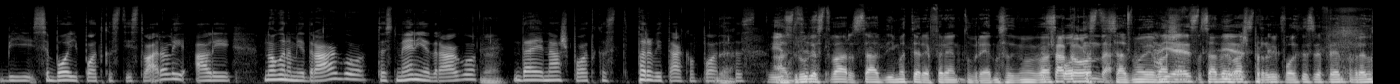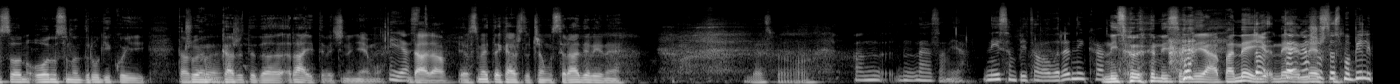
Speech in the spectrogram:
bi se bolji podcasti stvarali, ali mnogo nam je drago, to jest meni je drago, ne. da je naš podcast prvi takav podcast. Da. A druga stvar, sad imate referentnu vrednost, sad imamo vaš sad podcast, onda. sad je vaš, jest, sad je vaš prvi podcast referentna vrednost u odnosu na drugi koji Tako čujem, je. kažete da radite već na njemu. Jeste. Da, da. Jer smete kažete o čemu se radi ili ne? Ne smemo. Ne znam ja. Nisam pitala urednika. Nisam, nisam ni ja. Pa ne, to, ne, to je nešto što smo bili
